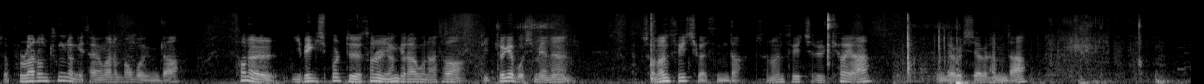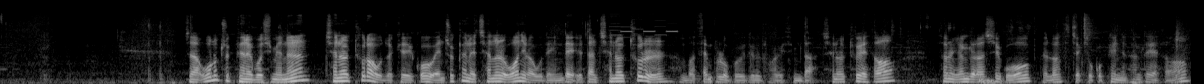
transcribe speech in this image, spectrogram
저 폴라론 충전기 사용하는 방법입니다. 선을 220V 선을 연결하고 나서 뒤쪽에 보시면은 전원 스위치가 있습니다. 전원 스위치를 켜야 동작을 시작을 합니다. 자 오른쪽 편에 보시면은 채널 2라고 적혀 있고 왼쪽 편에 채널 1이라고 되어 있는데 일단 채널 2를 한번 샘플로 보여드리도록 하겠습니다. 채널 2에서 선을 연결하시고 밸런스 잭도 꼽혀 있는 상태에서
